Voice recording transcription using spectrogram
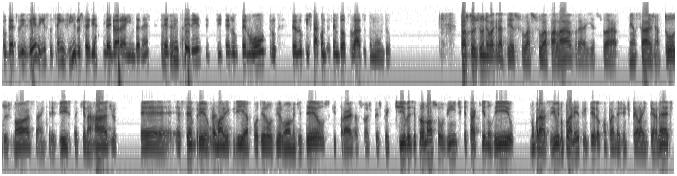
pudesse viver isso sem vírus, seria melhor ainda, né? É Esse interesse de, pelo, pelo outro, pelo que está acontecendo do outro lado do mundo. Pastor Júnior, eu agradeço a sua palavra e a sua mensagem a todos nós, a entrevista aqui na rádio. É, é sempre uma alegria poder ouvir um homem de Deus que traz as suas perspectivas. E para o nosso ouvinte que está aqui no Rio, no Brasil e no planeta inteiro acompanhando a gente pela internet,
